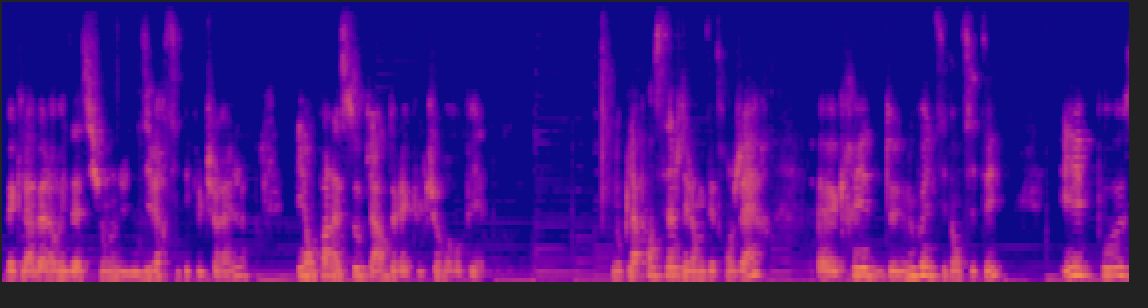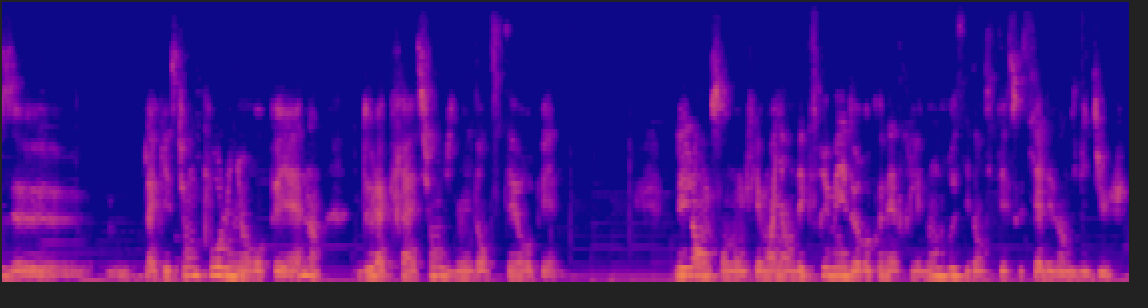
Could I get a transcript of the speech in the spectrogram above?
avec la valorisation d'une diversité culturelle, et enfin la sauvegarde de la culture européenne. Donc l'apprentissage des langues étrangères euh, crée de nouvelles identités et pose euh, la question pour l'Union européenne de la création d'une identité européenne. Les langues sont donc les moyens d'exprimer et de reconnaître les nombreuses identités sociales des individus,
